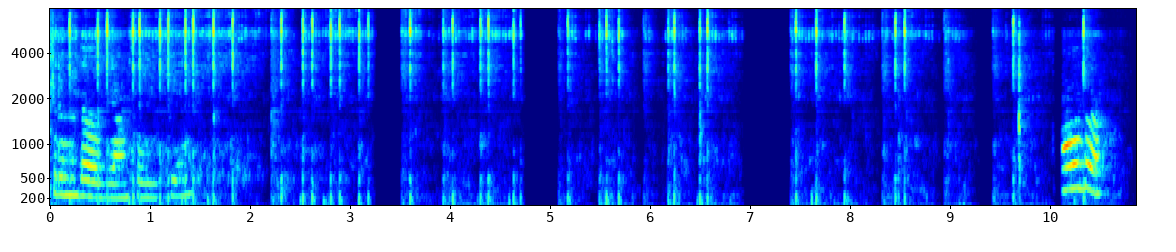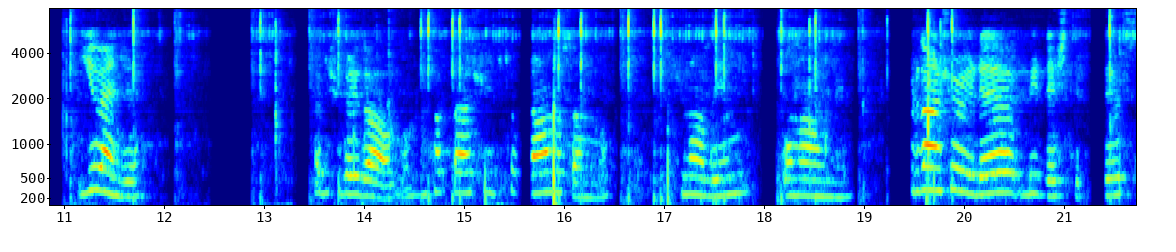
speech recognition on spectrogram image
Kırım'ı da alacağım tabii ki. Oldu. İyi bence. Hadi şurayı da aldım. Hatta şu iki toprağı almasam mı? Şunu alayım. Onu almayayım. Şuradan şöyle birleştireceğiz.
